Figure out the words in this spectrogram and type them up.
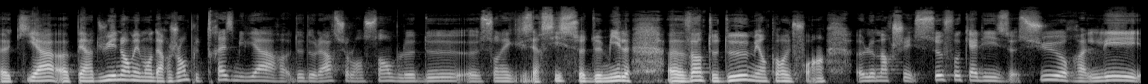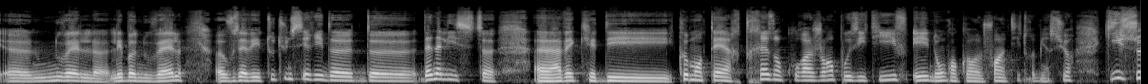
euh, qui a perdu énormément d'argent, plus de 13 milliards de dollars sur l'ensemble de son exercice 2022. Mais encore une fois, hein, le marché se focalise sur les nouvelles, les bonnes nouvelles. vous avez toute une série de d'analystes avec des commentaires très encourageants, positifs et donc encore une fois un titre bien sûr qui se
